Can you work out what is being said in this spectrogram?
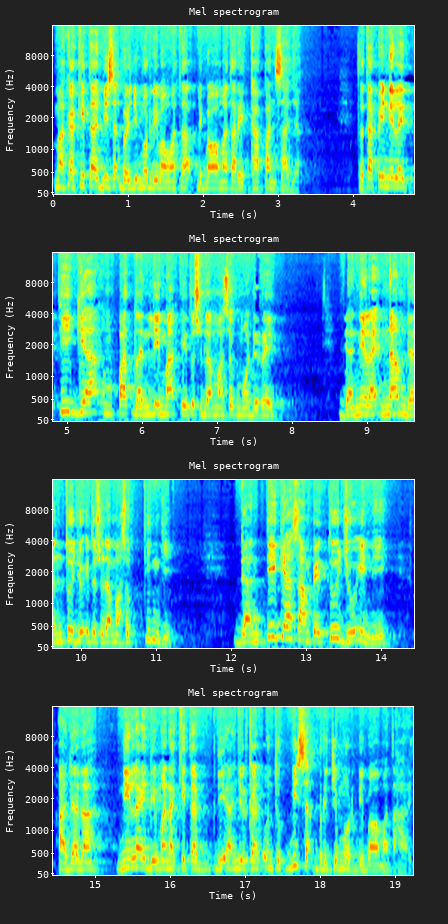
maka kita bisa berjemur di bawah, mata, di bawah matahari kapan saja. Tetapi nilai 3, 4, dan 5 itu sudah masuk moderate. Dan nilai 6 dan 7 itu sudah masuk tinggi. Dan 3 sampai 7 ini adalah nilai di mana kita dianjurkan untuk bisa berjemur di bawah matahari.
